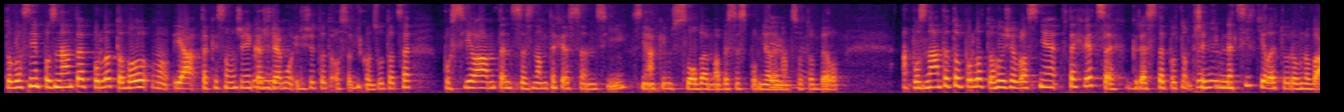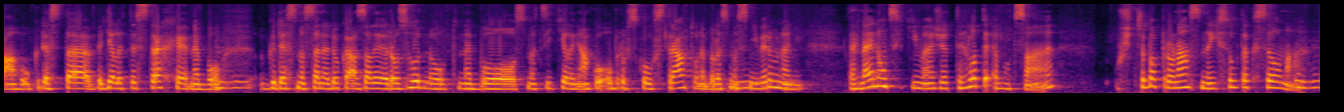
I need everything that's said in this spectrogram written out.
to vlastně poznáte podle toho, no já taky samozřejmě mhm. každému, mm. i když je to ta osobní konzultace, posílám ten seznam těch esencí s nějakým slovem, aby se vzpomněli, jo, na co jo. to bylo. A poznáte to podle toho, že vlastně v těch věcech, kde jste potom předtím mm. necítili tu rovnováhu, kde jste viděli ty strachy, nebo mm. kde jsme se nedokázali rozhodnout, nebo jsme cítili nějakou obrovskou ztrátu, nebyli jsme mm. s ní mhm. vyrovnaní, tak najednou cítíme, že tyhle ty emoce už třeba pro nás nejsou tak silná. Mm-hmm.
